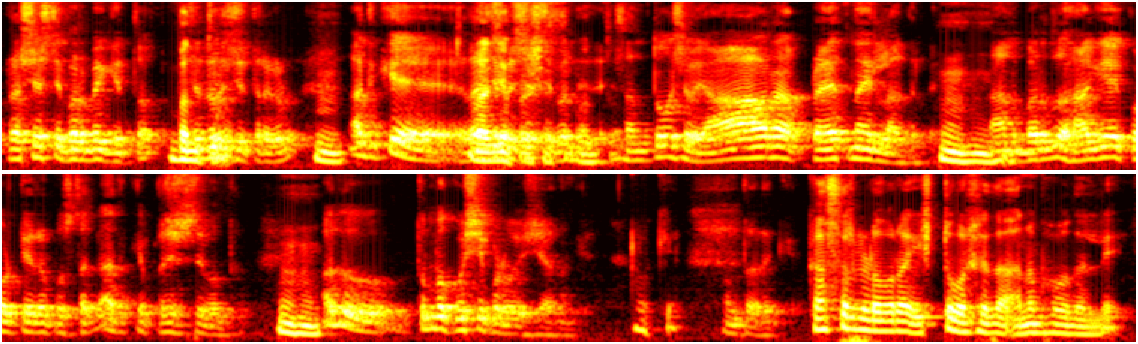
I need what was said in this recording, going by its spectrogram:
ಪ್ರಶಸ್ತಿ ಬರಬೇಕಿತ್ತು. ಚದುರು ಚಿತ್ರಗಳು ಅದಕ್ಕೆ ರಾಜ್ಯ ಪ್ರಶಸ್ತಿ ಬಂದಿದೆ. ಸಂತೋಷ ಯಾರ ಪ್ರಯತ್ನ ಇಲ್ಲ ಅದರಲ್ಲಿ. ನಾನು ಬರೆದು ಹಾಗೇ ಕೊಟ್ಟಿರೋ ಪುಸ್ತಕ ಅದಕ್ಕೆ ಪ್ರಶಸ್ತಿ ಬಂತು. ಅದು ತುಂಬ ಖುಷಿ ಪಡುವ ವಿಷಯ ನನಗೆ. ಓಕೆ. ಅಂತದಕ್ಕೆ. ಕಾಸರಗಡವರ ಅವರ ಇಷ್ಟು ವರ್ಷದ ಅನುಭವದಲ್ಲಿ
